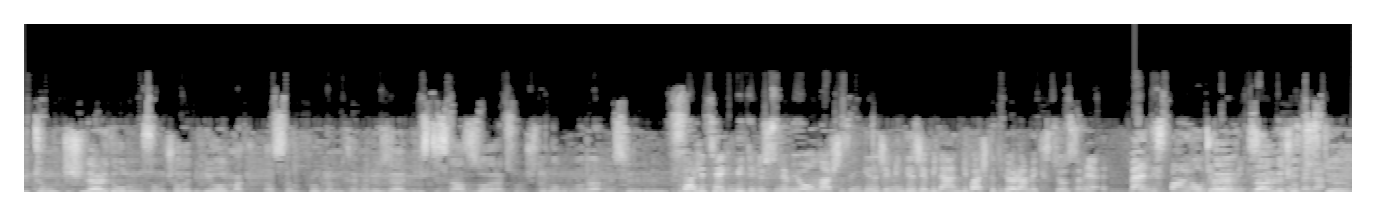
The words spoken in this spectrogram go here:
Bütün bu kişilerde olumlu sonuç alabiliyor olmak aslında bu programın temel özelliği. İstisnasız olarak sonuçları olumlu vermesi. e, Sadece tek doğru. bir dil üstüne mi yoğunlaştınız? İngilizce mi? İngilizce bilen bir başka dil öğrenmek istiyorsam. Yani ben İspanyolca öğrenmek Evet, istiyorum ben de çok mesela. istiyorum.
